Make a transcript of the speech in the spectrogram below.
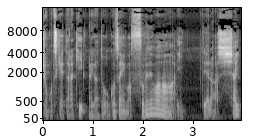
今日もお付き合いいただき、ありがとうございます。それでは、いってらっしゃい。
